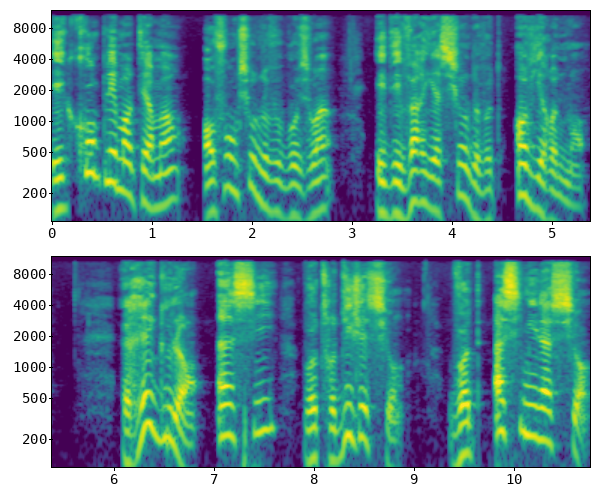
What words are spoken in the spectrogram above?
et complémentairement en fonction de vos besoins et des variations de votre environnement, régulant ainsi votre digestion, votre assimilation,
